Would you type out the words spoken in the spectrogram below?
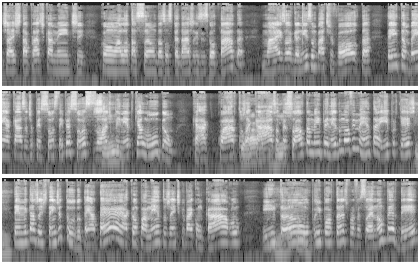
já está praticamente com a lotação das hospedagens esgotada, mas organiza um bate-volta. Tem também a casa de pessoas, tem pessoas lá de Sim. Penedo que alugam quartos da Quartos, casa. O isso. pessoal também em Penedo movimenta aí, porque Sim. tem muita gente, tem de tudo. Tem até acampamento, gente que vai com carro. E então, Exatamente. o importante, professor, é não perder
